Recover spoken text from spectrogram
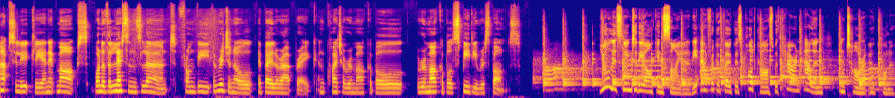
Absolutely, and it marks one of the lessons learnt from the original Ebola outbreak and quite a remarkable, remarkable speedy response. You're listening to The ARC Insider, the Africa Focus podcast with Karen Allen and Tara O'Connor.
